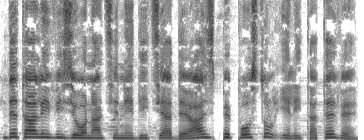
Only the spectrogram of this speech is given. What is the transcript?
Detalii vizionați în ediția de azi pe postul Elita TV.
